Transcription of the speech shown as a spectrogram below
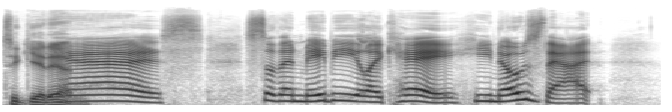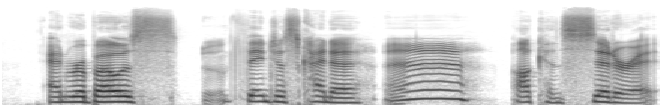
to get in. Yes. So then maybe like, hey, he knows that, and Robau's they just kind of, eh, I'll consider it.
